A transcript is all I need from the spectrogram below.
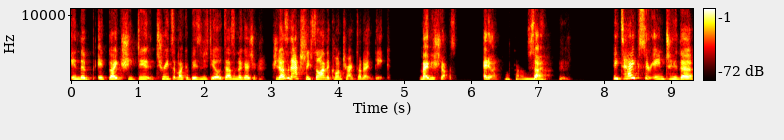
in the it, like she de- treats it like a business deal. Doesn't negotiate. She doesn't actually sign the contract. I don't think. Maybe she does. Anyway, so he takes her into the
